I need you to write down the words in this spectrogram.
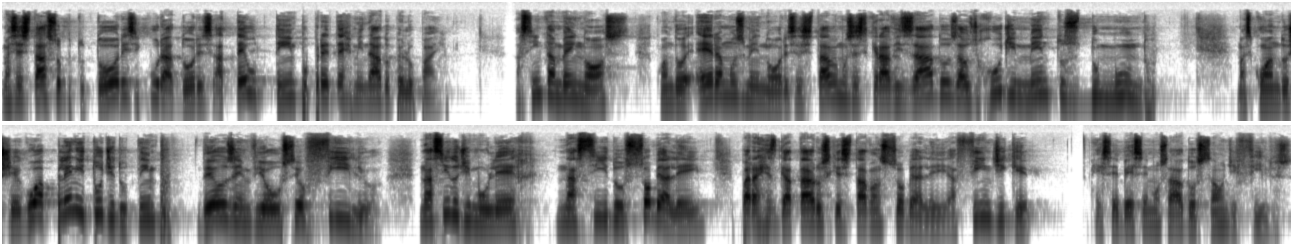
mas está sob tutores e curadores até o tempo predeterminado pelo Pai. Assim também nós, quando éramos menores, estávamos escravizados aos rudimentos do mundo. Mas quando chegou a plenitude do tempo, Deus enviou o seu filho, nascido de mulher, nascido sob a lei, para resgatar os que estavam sob a lei, a fim de que recebêssemos a adoção de filhos.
